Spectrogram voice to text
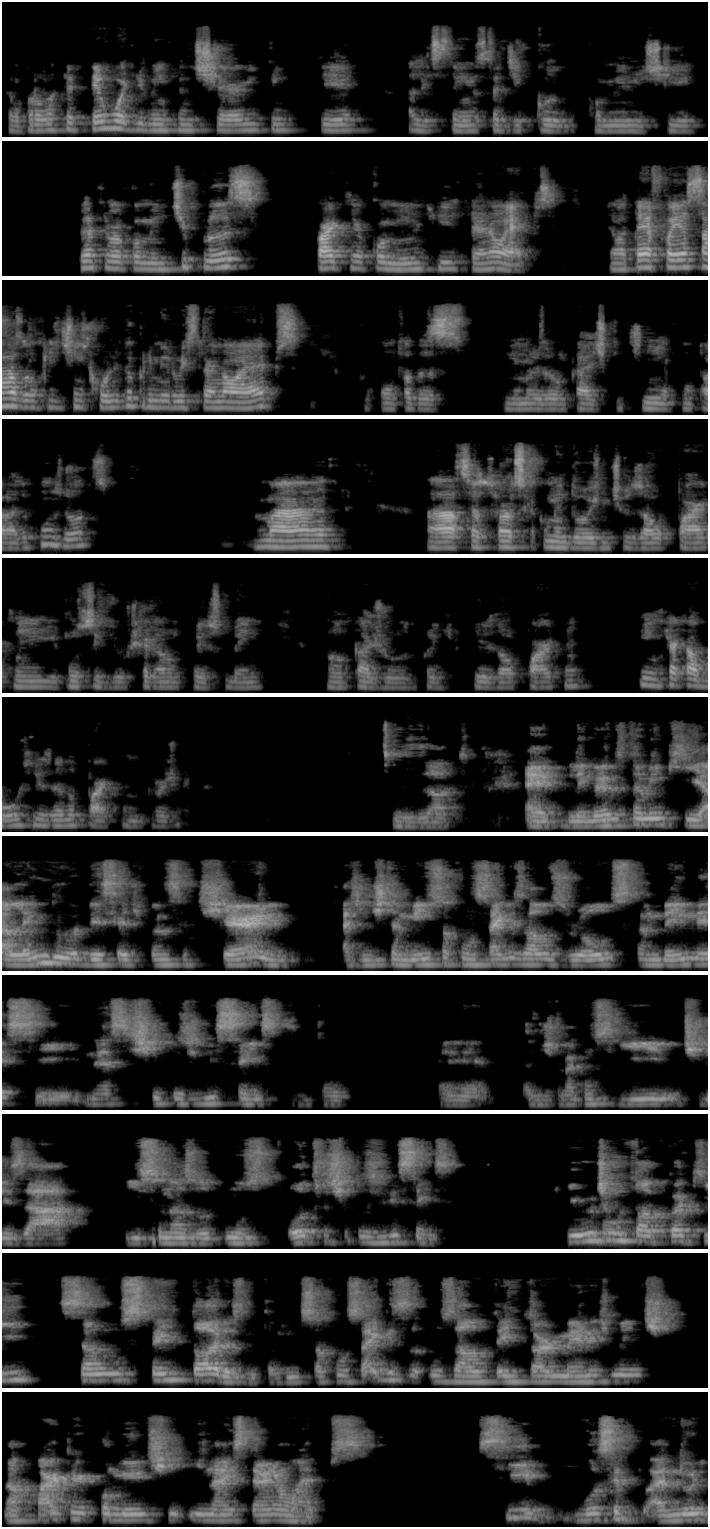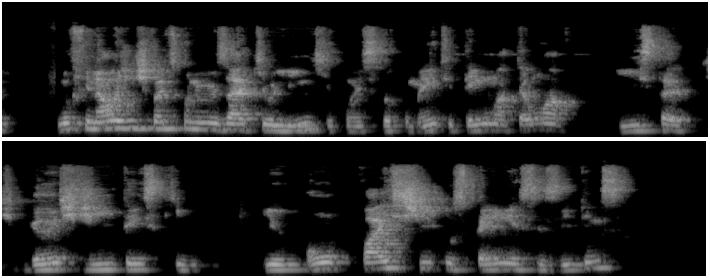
Então, para você ter o Advanced Sharing, tem que ter a licença de Community, Customer Community Plus, Partner Community External Apps. Então, até foi essa razão que a gente tinha escolhido primeiro o External Apps, por conta das inúmeras vantagens que tinha comparado com os outros. Mas a Salesforce recomendou a gente usar o Partner e conseguiu chegar num preço bem vantajoso para a gente utilizar o Partner. E a gente acabou utilizando o Partner no projeto. Exato. É, lembrando também que, além do, desse Advanced Sharing, a gente também só consegue usar os roles também nesse, nesses tipos de licenças. Então, é, a gente vai conseguir utilizar isso nas, nos outros tipos de licença. E o último tópico aqui são os territórios. Então, a gente só consegue usar o Territory Management na Partner Community e na External Apps. Se você, no, no final, a gente vai disponibilizar aqui o link com esse documento e tem uma, até uma lista gigante de itens que e quais tipos tem esses itens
